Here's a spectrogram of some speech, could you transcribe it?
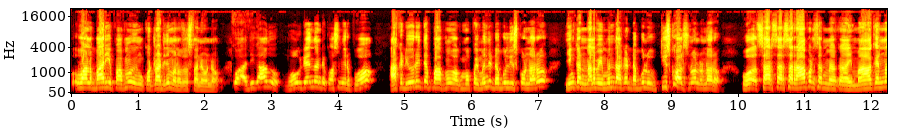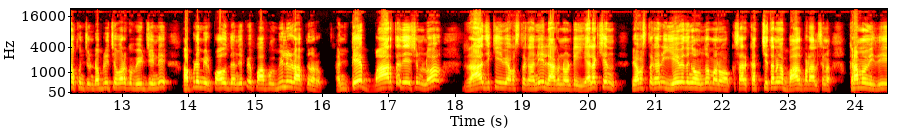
వాళ్ళ భార్య పాపం కొట్లాడింది మనం చూస్తూనే ఉన్నాం. అది కాదు ఒకటేందంటే కోసం మీరు పో అక్కడ ఎవరైతే పాపం ఒక ముప్పై మంది డబ్బులు తీసుకున్నారు ఇంకా నలభై మంది అక్కడ డబ్బులు తీసుకోవాల్సిన వాళ్ళు ఉన్నారు. ఓ సార్ సార్ సార్ ఆపండి సార్ మాకు మాకన్నా కొంచెం డబ్బులు ఇచ్చే వరకు వెయిట్ చేయండి అప్పుడే మీరు పావుద్దని చెప్పి పాపం వీళ్ళు కూడా ఆపుతున్నారు. అంటే భారతదేశంలో రాజకీయ వ్యవస్థ కానీ లేకుండా ఎలక్షన్ వ్యవస్థ కానీ ఏ విధంగా ఉందో మనం ఒకసారి ఖచ్చితంగా బాధపడాల్సిన క్రమం ఇది.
